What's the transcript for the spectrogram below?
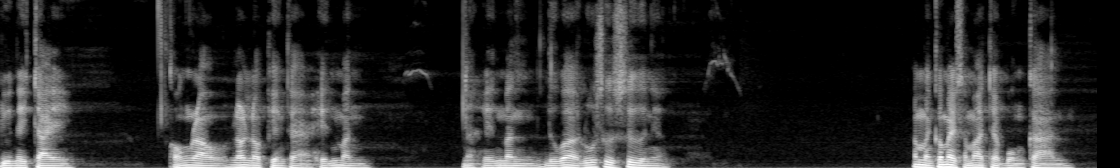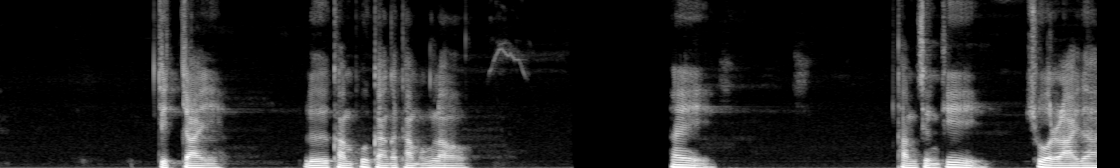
อยู่ในใจของเราแล้วเราเพียงแต่เห็นมันนะเห็นมันหรือว่ารู้ซื่อๆเนี่ยมันก็ไม่สามารถจะบงการ จิตใจ หรือคำพูดการกระทำของเรา ให้ทำสิ่งที่ชั่วร้ายได้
